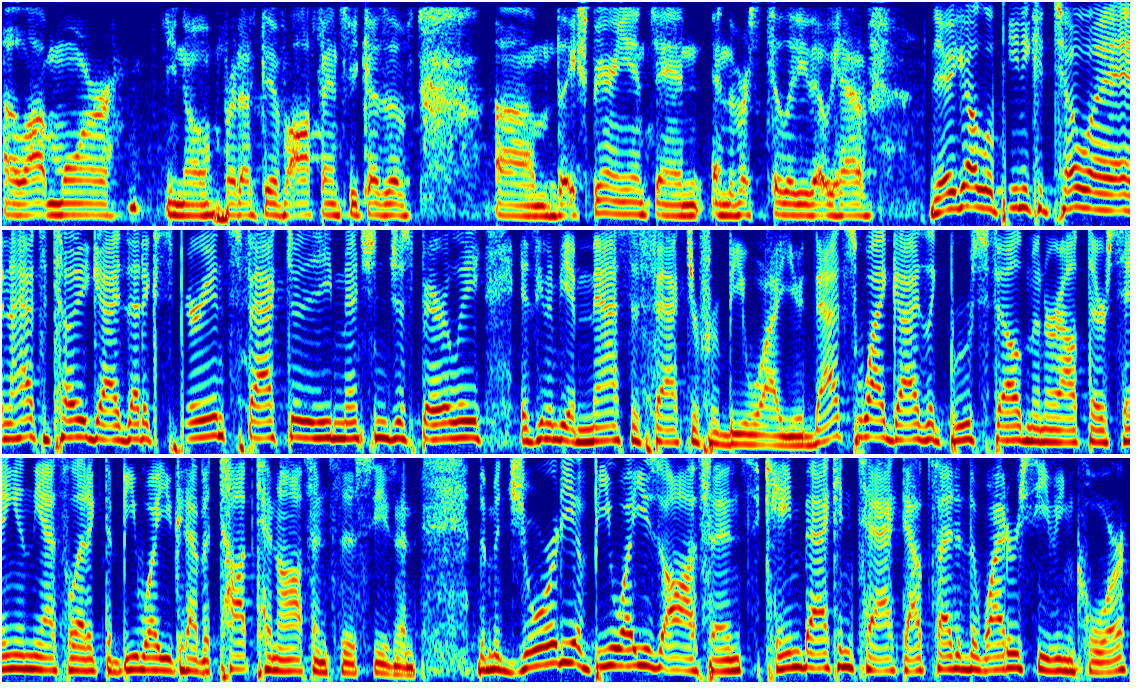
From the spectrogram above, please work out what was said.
a lot more, you know, productive offense because of um, the experience and and the versatility that we have there you go, Lopini Katoa. And I have to tell you guys, that experience factor that he mentioned just barely is going to be a massive factor for BYU. That's why guys like Bruce Feldman are out there saying in the athletic that BYU could have a top 10 offense this season. The majority of BYU's offense came back intact outside of the wide receiving corps,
